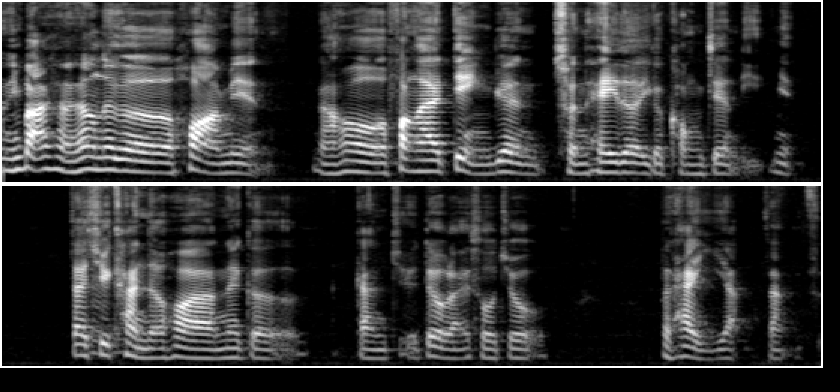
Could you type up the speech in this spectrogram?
你把它想象那个画面，然后放在电影院纯黑的一个空间里面。再去看的话，嗯，那个感觉对我来说就不太一样，这样子。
